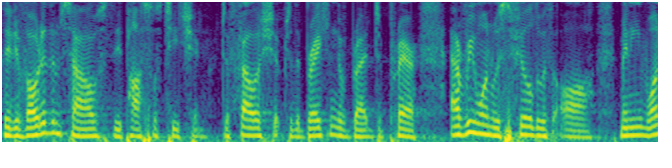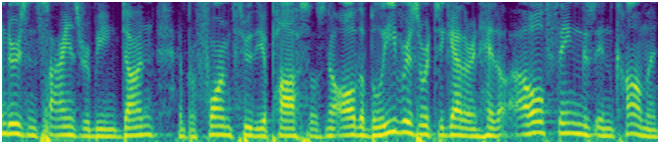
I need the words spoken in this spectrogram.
They devoted themselves to the apostles' teaching, to fellowship, to the breaking of bread, to prayer. Everyone was filled with awe. Many wonders and signs were being done and performed through the apostles. Now, all the believers were together and had all things in common.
